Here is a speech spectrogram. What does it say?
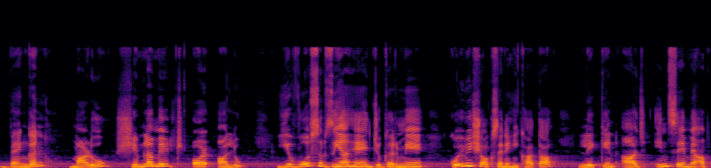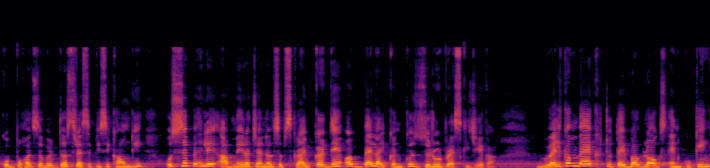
बैंगन, माड़ू, शिमला मिर्च और आलू। ये वो सब्ज़ियाँ हैं जो घर में कोई भी शौक़ से नहीं खाता, लेकिन आज इनसे मैं आपको बहुत ज़बरदस्त रेसिपी सिखाऊँगी। उससे पहले आप मेरा चैनल सब्सक्राइब कर दें और बेल आइकन को ज़रूर प्रेस कीजिएगा। Welcome back to Tayyaba blogs and cooking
